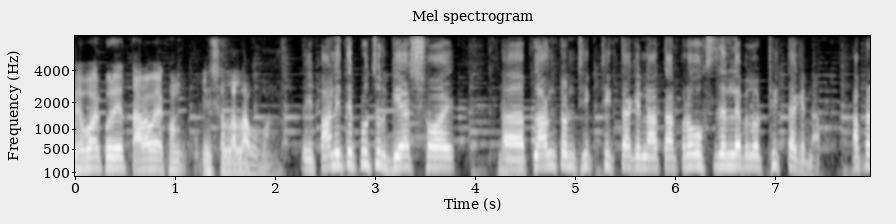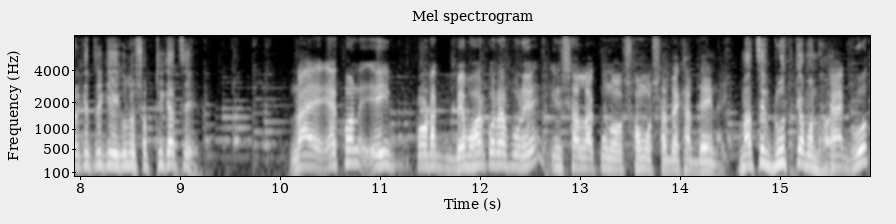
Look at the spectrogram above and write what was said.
ব্যবহার করে তারাও এখন ইনশাল্লাহ লাভবান। এই পানিতে প্রচুর গ্যাস হয় প্লাংটন ঠিক ঠিক থাকে না তারপরে অক্সিজেন লেভেলও ঠিক থাকে না। আপনার ক্ষেত্রে কি এগুলো সব ঠিক আছে? না এখন এই প্রোডাক্ট ব্যবহার করার পরে ইনশাল্লাহ কোনো সমস্যা দেখা দেয় নাই। মাছের গ্রোথ কেমন হয়? হ্যাঁ গ্রোথ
